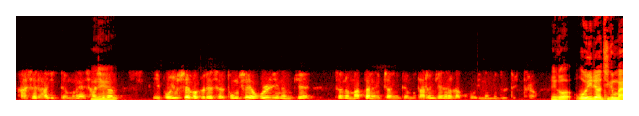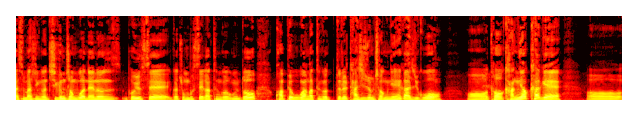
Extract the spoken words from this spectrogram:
과세를 하기 때문에 사실은 네. 이 보유세와 거래세를 동시에 올리는 게 저는 맞다는 입장이 때문에 다른 개념을 갖고 있는 분들도 있더라고요. 이거 오히려 지금 말씀하신 건 지금 정부가 내는 보유세, 그러니까 종부세 같은 경우도 과표 구간 같은 것들을 다시 좀 정리해가지고 어, 더 강력하게 어,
